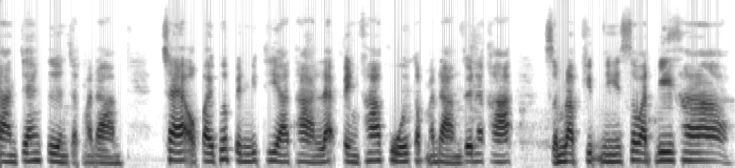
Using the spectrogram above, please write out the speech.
การแจ้งเตือนจากมาดาม แชร์ออกไปเพื่อเป็นวิทยาทาน และเป็นค่าครูให้กับมาดามด้วยนะคะสำหรับคลิปนี้ สวัสดีค่ะ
